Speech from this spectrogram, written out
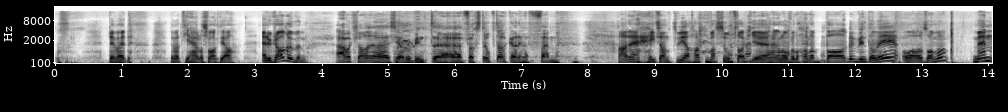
Det var et, det var et jævla svakt ja. Er du klar, Ruben? Jeg var klar eh, siden du begynte eh, første opptak av de her fem. Ja, det er helt sant. Vi har hatt masse opptak eh, her nå, for han har bare begynt å le og alt sammen. Men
